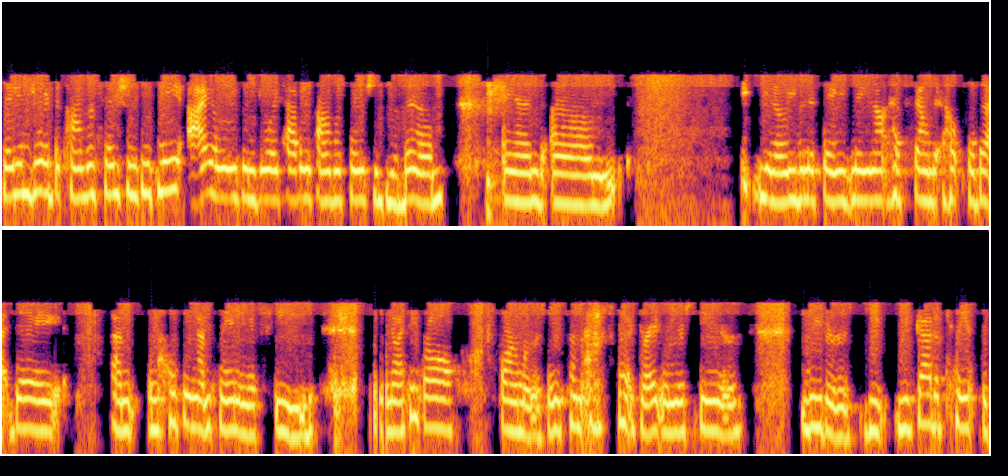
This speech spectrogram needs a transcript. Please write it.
they enjoyed the conversations with me, I always enjoyed having conversations with them. And um, you know, even if they may not have found it helpful that day, I'm, I'm hoping I'm planting a seed. You know, I think we're all farmers in some aspect, right? When you're senior leaders, you, you've got to plant the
